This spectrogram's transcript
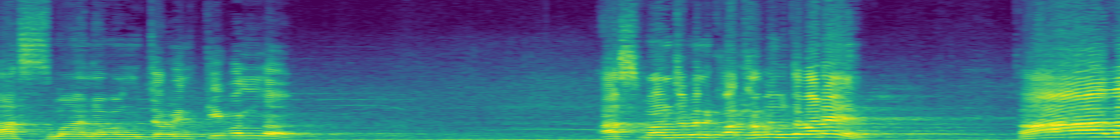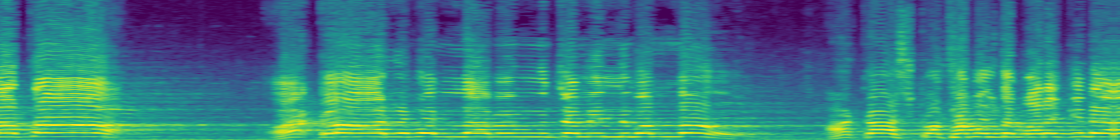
আসমান এবং জমিন কি বলল? আসমান জমিন কথা বলতে পারে? কালাতা বলল এবং জমিন বলল। আকাশ কথা বলতে পারে কিনা?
